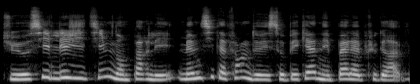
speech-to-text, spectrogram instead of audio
tu es aussi légitime d'en parler, même si ta forme de SOPK n'est pas la plus grave.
